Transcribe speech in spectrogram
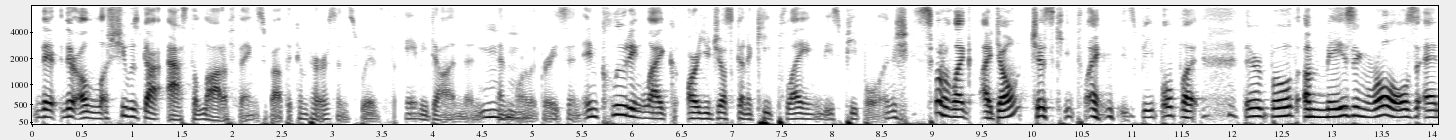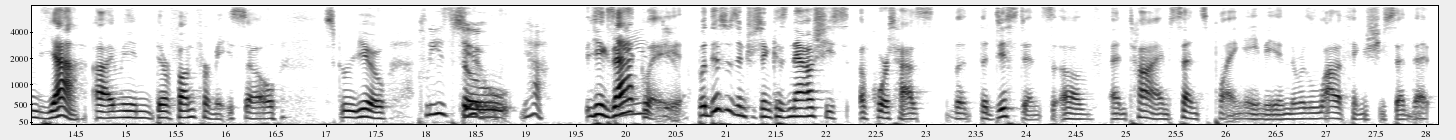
there there a lo- she was got asked a lot of things about the comparisons with Amy Dunne and, and mm-hmm. Marla Grayson, including like, are you just going to keep playing these people? And she's sort of like, I don't just keep playing these people, but they're both amazing roles, and yeah, I mean they're fun for me. So screw you. Please do. So- Yeah. Yeah, Exactly. But this was interesting because now she's, of course, has the the distance of and time since playing Amy, and there was a lot of things she said that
